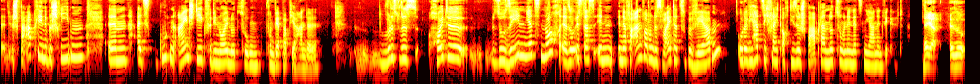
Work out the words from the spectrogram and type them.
äh, Sparpläne beschrieben ähm, als guten Einstieg für die Neunutzung von Wertpapierhandel. Würdest du das heute so sehen jetzt noch? Also ist das in, in der Verantwortung, das weiter zu bewerben? Oder wie hat sich vielleicht auch diese Sparplannutzung in den letzten Jahren entwickelt? Naja, also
